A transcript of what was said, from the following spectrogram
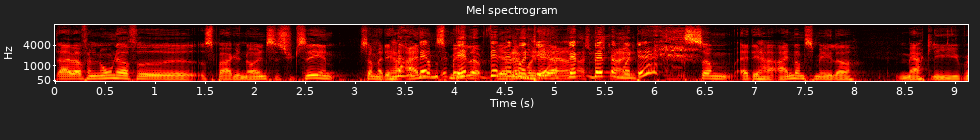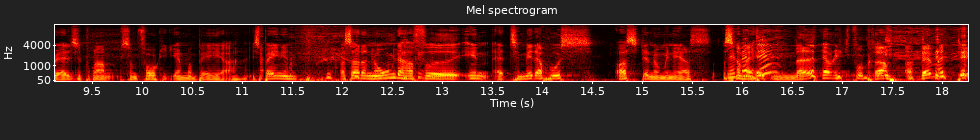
Der er i hvert fald nogen, der har fået øh, sparket nøglen til succes ind, som er det her Nå, hvem, ejendomsmaler, hvem, hvem, Ja, er hvem må det? være? Hvem, hvem er det? som er det her ejendomsmaler mærkelige reality-program, som foregik i Marbella i Spanien. og så er der nogen, der har fået ind, at til middag hos også skal nomineres, som er er, det? et madlavningsprogram. Og hvem er det?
